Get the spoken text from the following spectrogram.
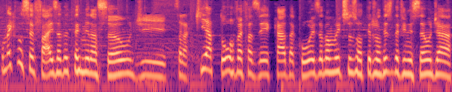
como é que você faz a determinação de, sei lá, que ator vai fazer cada coisa? Normalmente seus roteiros não têm essa definição de ah,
